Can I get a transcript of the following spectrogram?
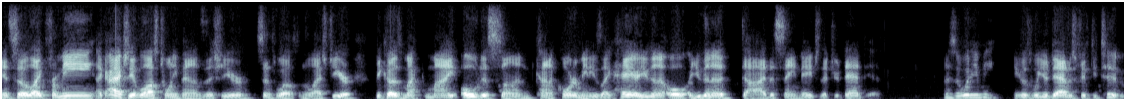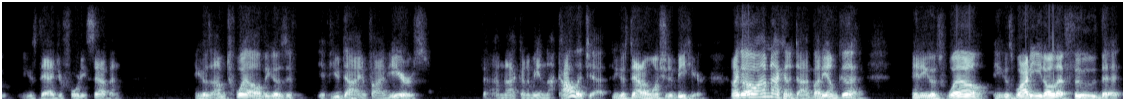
And so, like for me, like I actually have lost 20 pounds this year since well in the last year because my my oldest son kind of cornered me and he's like, "Hey, are you gonna oh, are you gonna die the same age that your dad did?" And I said, "What do you mean?" He goes, "Well, your dad was 52. He goes, Dad, you're 47." He goes, I'm 12. He goes, if if you die in five years, I'm not going to be in the college yet. And he goes, Dad, I want you to be here. And I go, Oh, I'm not going to die, buddy. I'm good. And he goes, Well, he goes, Why do you eat all that food that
